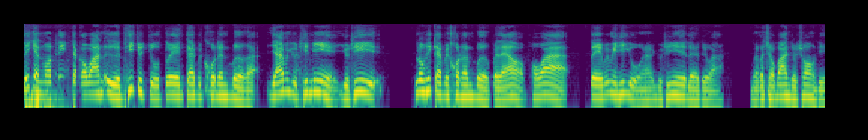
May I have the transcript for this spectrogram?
ลิกแอนมอร์ตี้จักรวาลอื่นที่จู่ๆตัวเองกลายเป็นโคนันเบิร์กอะย้ายมาอยู่ที่นี่อยู่ที่โลกที่กลายเป็น Cronenberg ไปแล้ว เพราะว่าตัวเองไม่มีที่อยู่นะอยู่ที่นี่เลยดีกว่าเหมือนกับชาวบ้านชาวช่องดี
